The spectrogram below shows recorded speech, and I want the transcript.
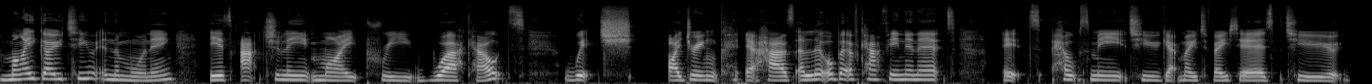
My go to in the morning is actually my pre workout, which I drink. It has a little bit of caffeine in it. It helps me to get motivated, to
